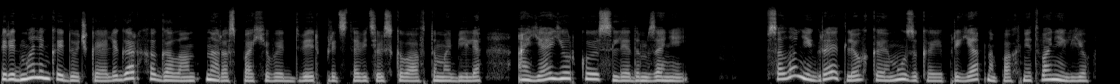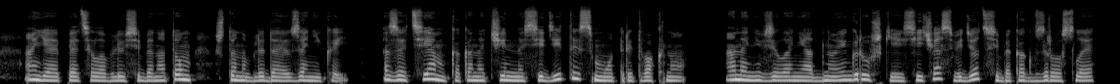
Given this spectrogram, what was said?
Перед маленькой дочкой олигарха галантно распахивает дверь представительского автомобиля, а я юркую следом за ней. В салоне играет легкая музыка и приятно пахнет ванилью, а я опять ловлю себя на том, что наблюдаю за Никой. Затем, как она чинно сидит и смотрит в окно. Она не взяла ни одной игрушки и сейчас ведет себя как взрослая.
